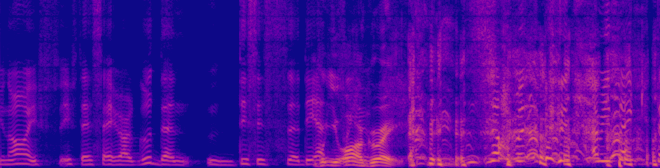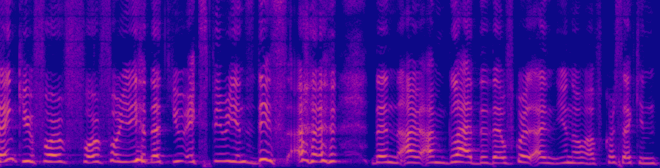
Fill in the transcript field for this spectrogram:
you know if if they say you are good, then mm, this is uh, the end. But you are great. no, but, but, I mean, thank thank you for for for you that you experienced this. then I, I'm glad that, of course, I, you know, of course, I can.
